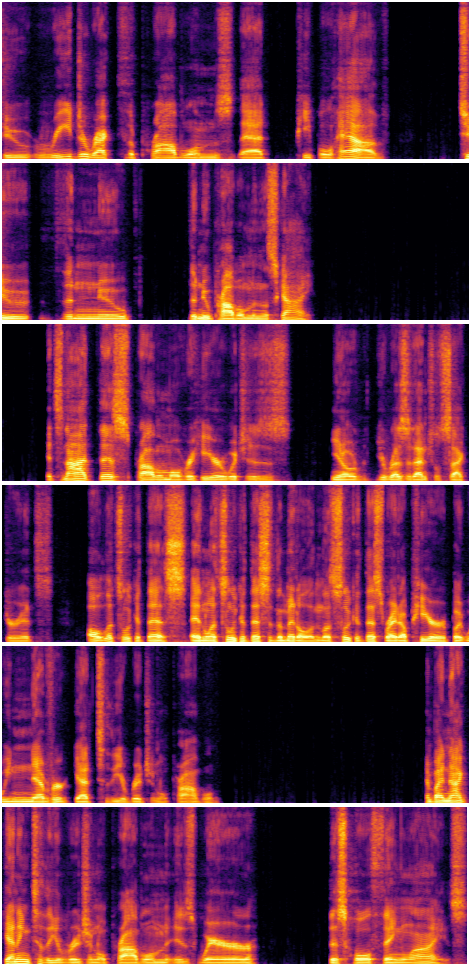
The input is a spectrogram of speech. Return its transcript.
to redirect the problems that people have to the new the new problem in the sky. It's not this problem over here which is you know your residential sector. It's oh let's look at this and let's look at this in the middle and let's look at this right up here but we never get to the original problem. And by not getting to the original problem is where this whole thing lies.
